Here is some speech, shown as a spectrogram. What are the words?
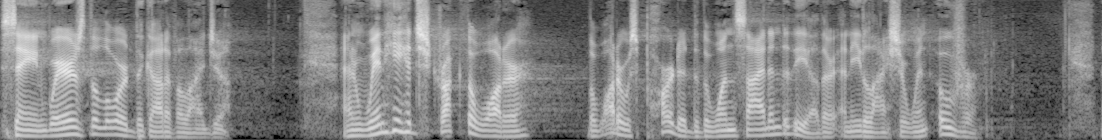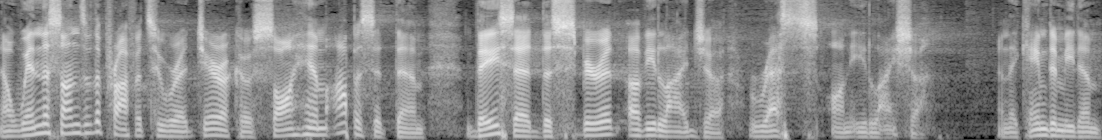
saying, Where's the Lord, the God of Elijah? And when he had struck the water, the water was parted to the one side and to the other, and Elisha went over. Now, when the sons of the prophets who were at Jericho saw him opposite them, they said, The spirit of Elijah rests on Elisha. And they came to meet him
